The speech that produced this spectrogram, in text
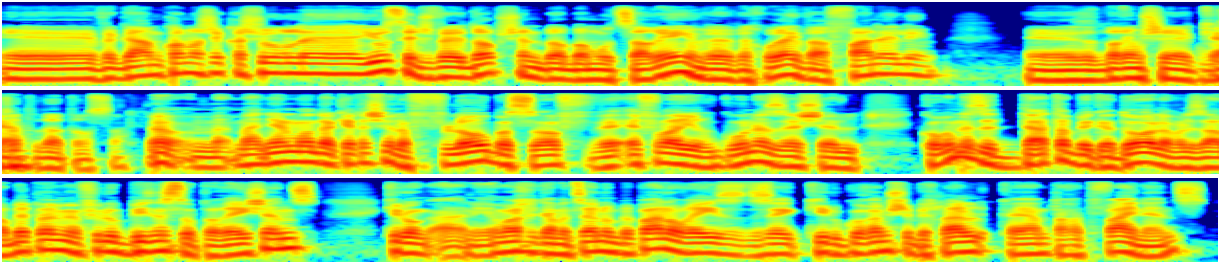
אה, וגם כל מה שקשור ל-usage ו-adoption במוצרים וכולי והפאנלים אה, זה דברים שקבוצת כן. הדאטה עושה. לא, מעניין מאוד הקטע של הפלואו בסוף ואיפה הארגון הזה של קוראים לזה דאטה בגדול אבל זה הרבה פעמים אפילו business operations כאילו אני אומר לך גם אצלנו בפאנורייז זה כאילו גורם שבכלל קיים תחת finance.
